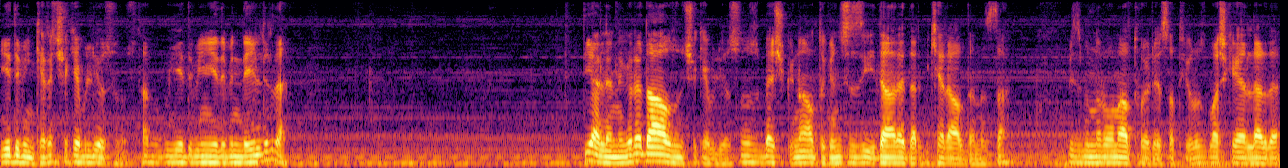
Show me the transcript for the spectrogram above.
7000 kere çekebiliyorsunuz. Tabi bu 7000 7000 değildir de. Diğerlerine göre daha uzun çekebiliyorsunuz. 5 gün 6 gün sizi idare eder bir kere aldığınızda. Biz bunları 16 euroya satıyoruz. Başka yerlerde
